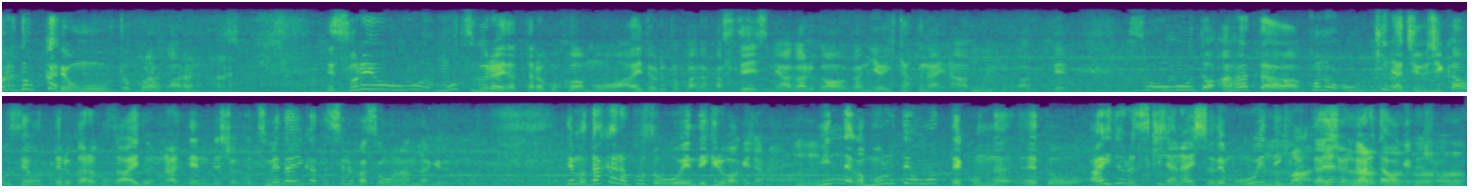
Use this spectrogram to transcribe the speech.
俺どっかで思うところがあるんですよ、はいはいでそれを持つぐらいだったら僕はもうアイドルとかなんかステージに上がる側にはいたくないなっていうのがあって、そう思うとあなたはこの大きな十字架を背負ってるからこそアイドルになれてるんでしょって冷たい言い方すればそうなんだけれどもでもだからこそ応援できるわけじゃない、うん。みんながもろ手を持ってこんな、えっとアイドル好きじゃない人でも応援できる対象になれたわけでしょ、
